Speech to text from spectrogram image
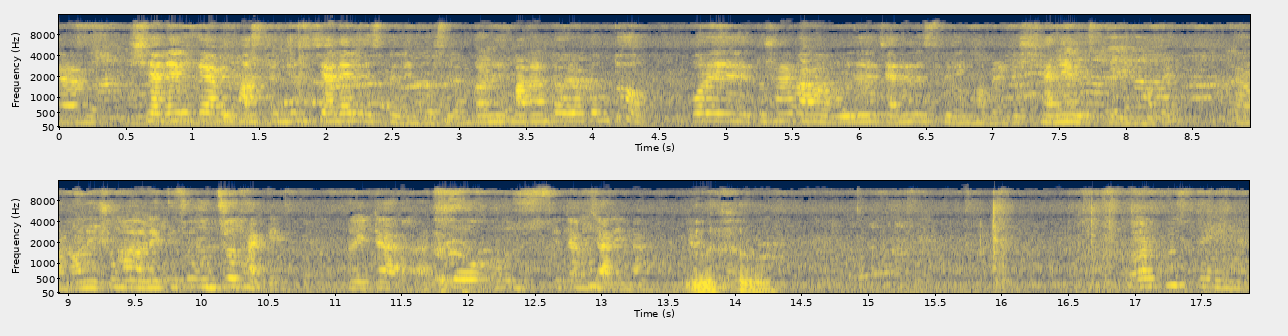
কারণ চ্যানেলকে আমি ফার্স্টের দিন চ্যানেল স্পেলিং করছিলাম কারণ বানানটা ওরকম তো পরে তুষারের বাবা বলে যে চ্যানেল স্পেলিং হবে না, এটা চ্যানেল স্পেলিং হবে কারণ অনেক সময় অনেক কিছু উজ্জ থাকে তো এটা তো এটা আমি জানি না और कुछ नहीं है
